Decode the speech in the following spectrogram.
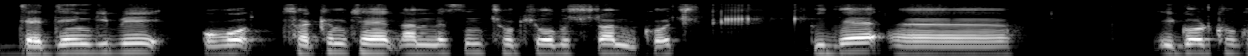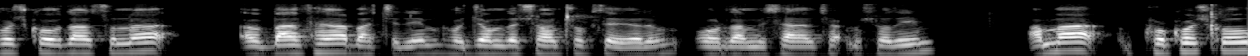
Dediğin gibi o takım kenetlenmesini çok iyi oluşturan bir koç. Bir de e, Igor Kokoşkov'dan sonra ben Fenerbahçeliyim. Hocamı da şu an çok seviyorum. Oradan bir selam çakmış olayım. Ama Kokoşkov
